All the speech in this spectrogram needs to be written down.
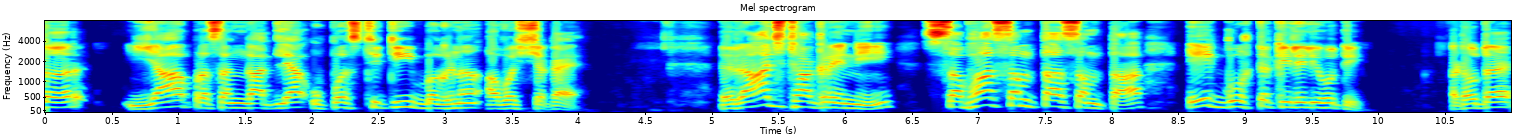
तर या प्रसंगातल्या उपस्थिती बघणं आवश्यक आहे. राज ठाकरेंनी सभा संपता संपता एक गोष्ट केलेली होती. आठवत आहे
